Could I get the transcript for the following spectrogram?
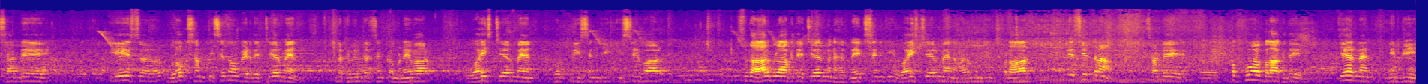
ਸਾਡੇ ਇਸ ਬਲਾਕ ਸੰਮਤੀ ਸਿੱਧਵਾਂ ਦੇ chairman Lakhwinder Singh Ghamnewal vice chairman Gurpreet Singh ji Isewal Sudhar ਬਲਾਕ ਦੇ ਚੇਅਰਮੈਨ ਹਰਨੇਕ ਸਿੰਘ ਜੀ ਵਾਈਸ ਚੇਅਰਮੈਨ ਹਰਮਨਜੀਤ ਪੜਾਰ ਇਸੇ ਤਰ੍ਹਾਂ ਸਾਡੇ ਅ, ਪੱਖੋਵਾਲ ਬਲਾਕ ਦੇ ਚੇਅਰਮੈਨ ਬੀਬੀ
